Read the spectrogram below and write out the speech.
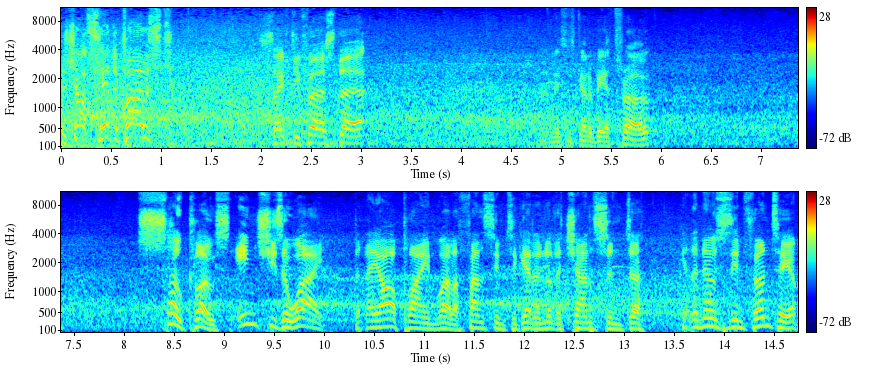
The shot's hit the post. Safety first there. And this is going to be a throw. So close, inches away, but they are playing well. I fancy him to get another chance and uh, get the noses in front here.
